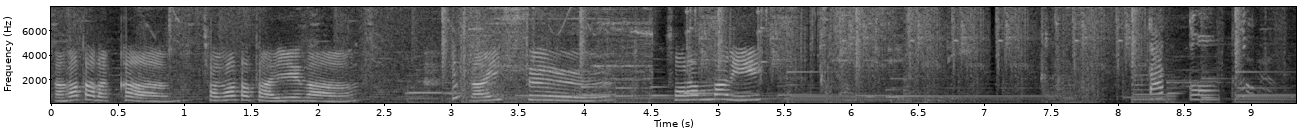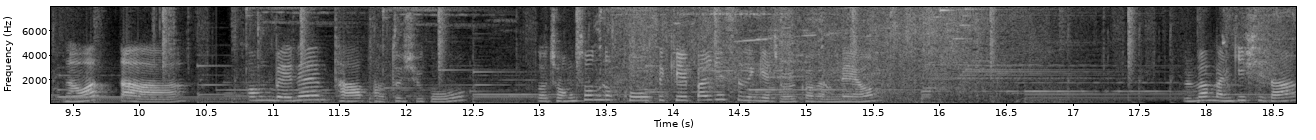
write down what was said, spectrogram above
장하다 라칸, 장하다 다이애나. nice. 솔 한 마리. 나왔다. 성배는 다 봐두시고 저 정손 놓고 스킬 빨리 쓰는 게 좋을 것 같네요. 물만 남깁시다.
